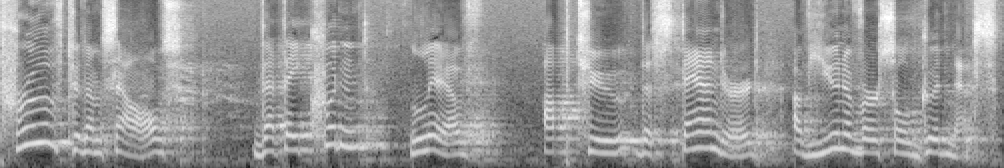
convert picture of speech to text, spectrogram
prove to themselves that they couldn't live up to the standard of universal goodness.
